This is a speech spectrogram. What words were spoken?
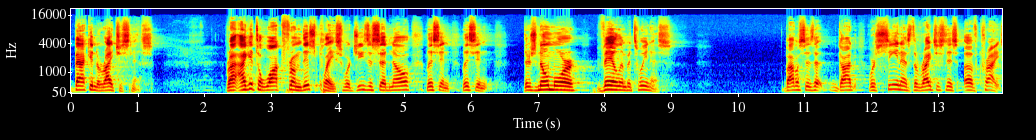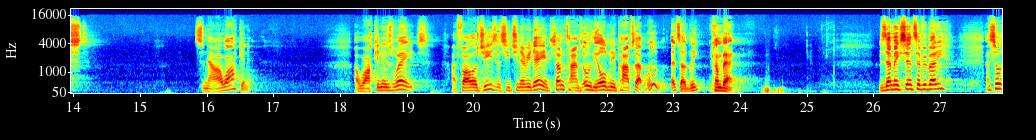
back into righteousness. Right? I get to walk from this place where Jesus said, No, listen, listen, there's no more veil in between us. The Bible says that God, we're seen as the righteousness of Christ. So now I walk in it. I walk in his ways. I follow Jesus each and every day. And sometimes, oh, the old me pops up. Ooh, that's ugly. Come back. Does that make sense, everybody? And so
